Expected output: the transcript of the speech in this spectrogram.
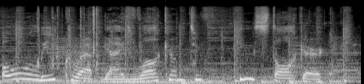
Holy crap, guys. Welcome to King Stalker.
